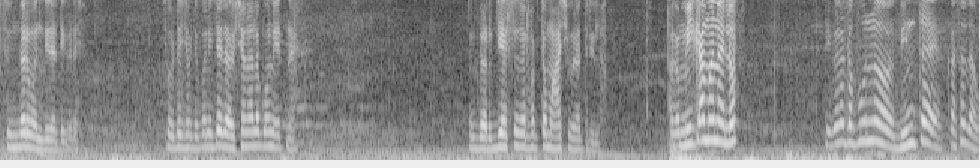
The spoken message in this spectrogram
सुंदर मंदिर आहे तिकडे. छोटे छोटे पण इथे दर्शनाला कोण येत नाही. गर्दी असते तर फक्त महाशिवरात्रीला. अगं मी काय म्हणायलो? तिकडे तर पूर्ण भिंत आहे. कसं जाऊ?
